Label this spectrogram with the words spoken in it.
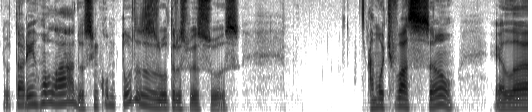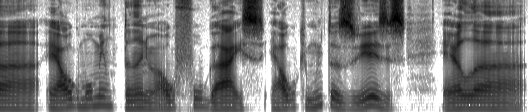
eu estaria enrolado, assim como todas as outras pessoas. A motivação, ela é algo momentâneo, é algo fugaz, é algo que muitas vezes ela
